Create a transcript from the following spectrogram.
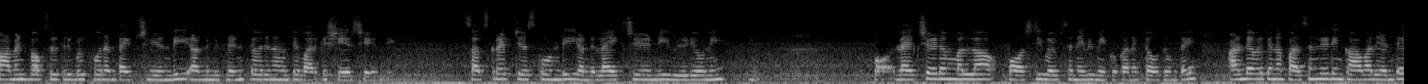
కామెంట్ బాక్స్లో త్రిబుల్ ఫోర్ అని టైప్ చేయండి అండ్ మీ ఫ్రెండ్స్ ఎవరైనా ఉంటే వారికి షేర్ చేయండి. సబ్స్క్రైబ్ చేసుకోండి అండ్ లైక్ చేయండి వీడియోని లైక్ చేయడం వల్ల పాజిటివ్ వైబ్స్ అనేవి మీకు కనెక్ట్ అవుతుంటాయి. అండ్ ఎవరికైనా పర్సనల్ రీడింగ్ కావాలి అంటే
